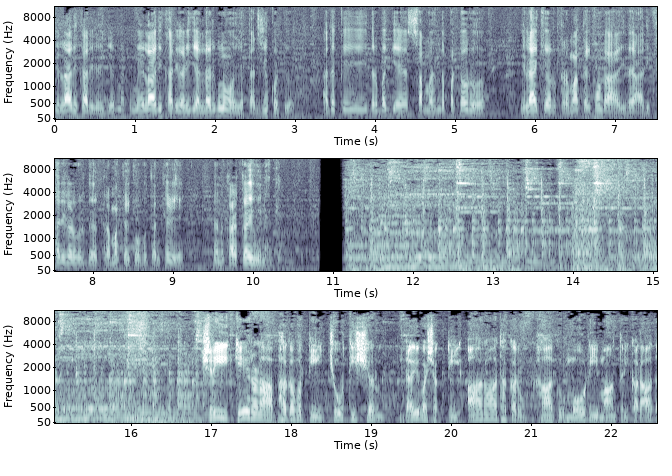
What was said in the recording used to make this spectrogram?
ಜಿಲ್ಲಾಧಿಕಾರಿಗಳಿಗೆ ಮತ್ತು ಮೇಲಾಧಿಕಾರಿಗಳಿಗೆ ಎಲ್ಲರಿಗೂ ಇವತ್ತು ಅರ್ಜಿ ಕೊಟ್ಟು ಅದಕ್ಕೆ ಇದ್ರ ಬಗ್ಗೆ ಸಂಬಂಧಪಟ್ಟವರು ಇಲಾಖೆಯವರು ಕ್ರಮ ಕೈಕೊಂಡು ಇದ ಅಧಿಕಾರಿಗಳ ವಿರುದ್ಧ ಕ್ರಮ ಕೈಗೊಳ್ಬೇಕಂತೇಳಿ ನನ್ನ ಕಳ್ಕಳಿ ವಿನಂತಿ. ಶ್ರೀ ಕೇರಳ ಭಗವತಿ ಜ್ಯೋತಿಷ್ಯರು ದೈವಶಕ್ತಿ ಆರಾಧಕರು ಹಾಗೂ ಮೋಡಿ ಮಾಂತ್ರಿಕರಾದ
